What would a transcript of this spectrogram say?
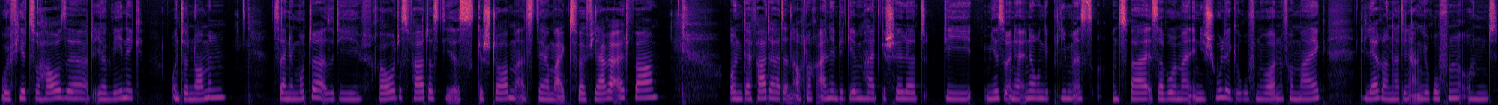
wohl viel zu Hause, hat eher wenig unternommen. Seine Mutter, also die Frau des Vaters, die ist gestorben, als der Mike zwölf Jahre alt war. Und der Vater hat dann auch noch eine Begebenheit geschildert, die mir so in Erinnerung geblieben ist. Und zwar ist er wohl mal in die Schule gerufen worden von Mike. Die Lehrerin hat ihn angerufen und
